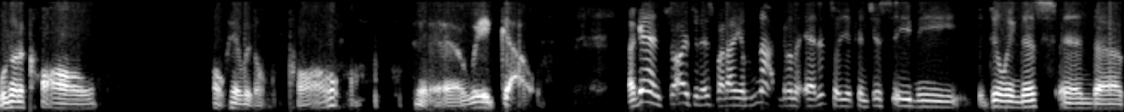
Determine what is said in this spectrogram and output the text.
we're going to call. Oh, here we go. Call. There we go. Again, sorry for this, but I am not going to edit, so you can just see me doing this and uh,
